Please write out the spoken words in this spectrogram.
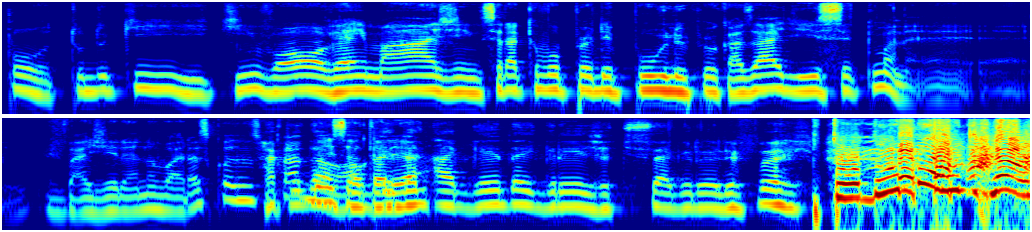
pô, tudo que, que envolve a imagem. Será que eu vou perder público por causa disso? Mano, é, vai gerando várias coisas na sua cabeça, tá alguém, ligado? da, alguém da igreja te segue no OnlyFans? Todo mundo. Não,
